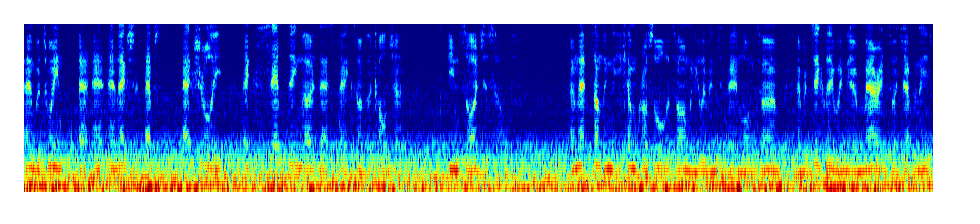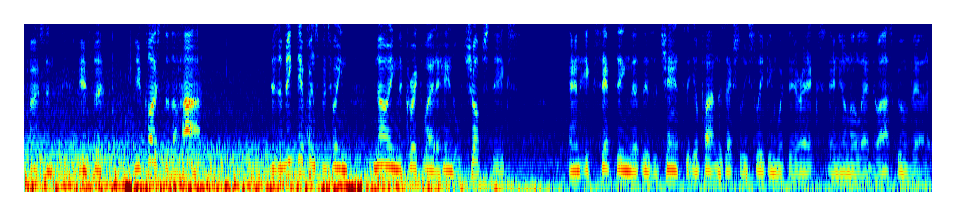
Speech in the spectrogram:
and between and, and actually, actually accepting those aspects of the culture inside yourself. And that's something that you come across all the time when you live in Japan long term, and particularly when you're married to a Japanese person, is that you're close to the heart. There's a big difference between knowing the correct way to handle chopsticks and accepting that there's a chance that your partner's actually sleeping with their ex and you're not allowed to ask them about it.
